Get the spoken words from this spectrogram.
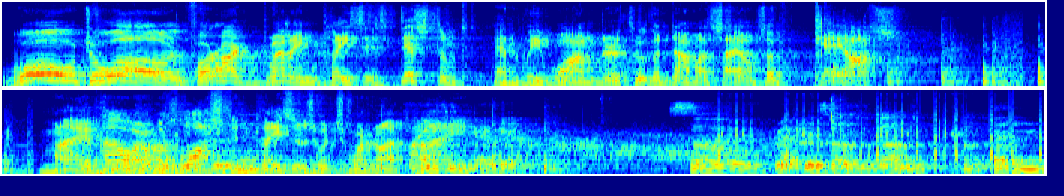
Woe to all, for our dwelling place is distant, and we wander through the domiciles of chaos. My power was lost in places which were not Fighting mine. area. So, grab yourself a gun and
